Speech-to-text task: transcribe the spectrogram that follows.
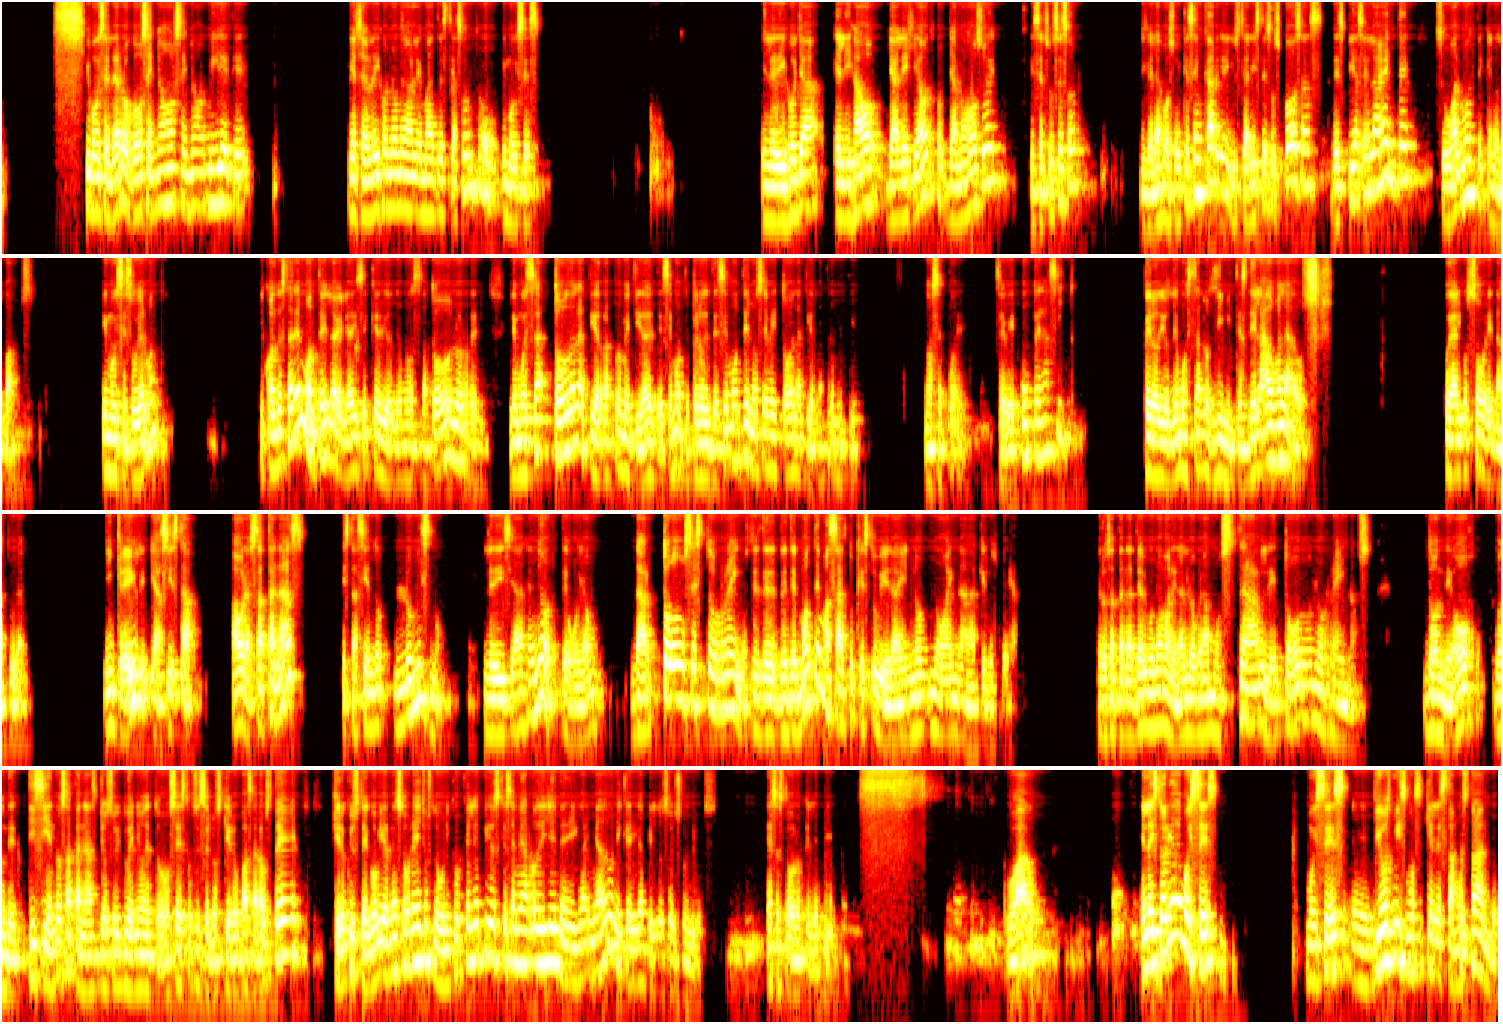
Y Moisés le rogó, Señor, Señor, mire que... Y el Señor le dijo, no me hable más de este asunto. Y Moisés. Y le dijo, ya, elija, ya elegí a otro, llame a Josué, es el sucesor. Dígale a Josué que se encargue y usted aliste sus cosas, despíase de la gente, suba al monte que nos vamos. Y Moisés sube al monte. Y cuando está en el monte, la Biblia dice que Dios le muestra todos los reyes, le muestra toda la tierra prometida desde ese monte, pero desde ese monte no se ve toda la tierra prometida. No se puede. Se ve un pedacito. Pero Dios le muestra los límites de lado a lado. Fue algo sobrenatural. Increíble. Y así está. Ahora, Satanás está haciendo lo mismo. Le dice al Señor, te voy a dar todos estos reinos, desde, desde el monte más alto que estuviera ahí, no, no hay nada que los vea. Pero Satanás de alguna manera logra mostrarle todos los reinos, donde, ojo, donde diciendo Satanás, yo soy dueño de todos estos y se los quiero pasar a usted, quiero que usted gobierne sobre ellos, lo único que le pido es que se me arrodille y me diga y me adore y que diga que yo soy su Dios. Eso es todo lo que le pido. Wow. En la historia de Moisés, Moisés, eh, Dios mismo es quien le está mostrando.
